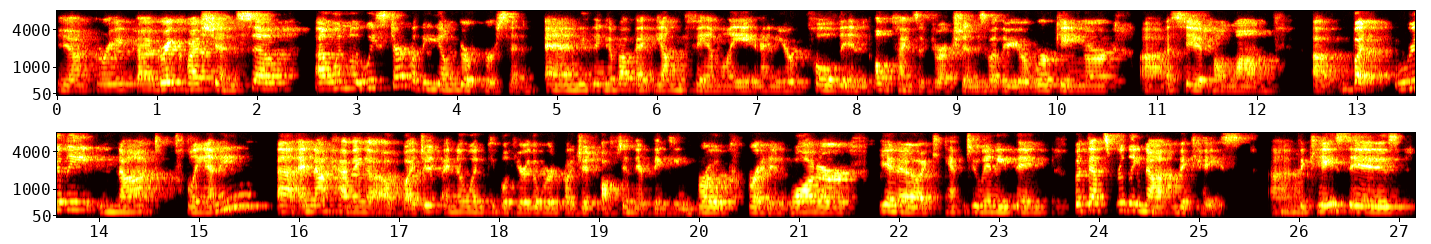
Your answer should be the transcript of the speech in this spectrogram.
Yeah, great, uh, great question. So uh, when we start with a younger person and we think about that young family and you're pulled in all kinds of directions, whether you're working or uh, a stay-at-home mom, uh, but really not planning uh, and not having a, a, budget. I know when people hear the word budget, often they're thinking broke, bread and water, you know, I can't do anything, but that's really not the case. Uh. The case is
